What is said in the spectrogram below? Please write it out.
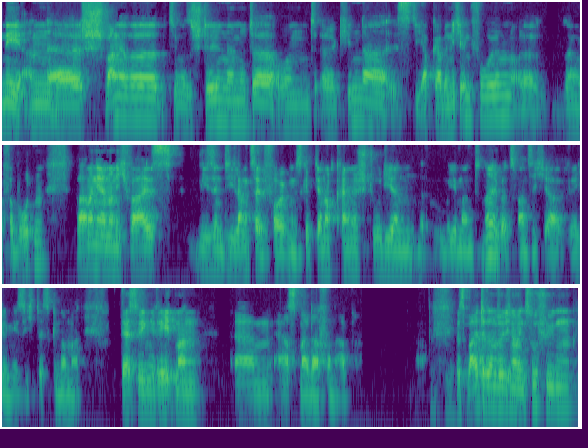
Nee, an äh, schwangere bzw. stillende Mütter und äh, Kinder ist die Abgabe nicht empfohlen oder sagen wir verboten, weil man ja noch nicht weiß, wie sind die Langzeitfolgen. Es gibt ja noch keine Studien, wo jemand ne, über 20 Jahre regelmäßig das genommen hat. Deswegen rät man ähm, erstmal davon ab. Okay. Des Weiteren würde ich noch hinzufügen,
